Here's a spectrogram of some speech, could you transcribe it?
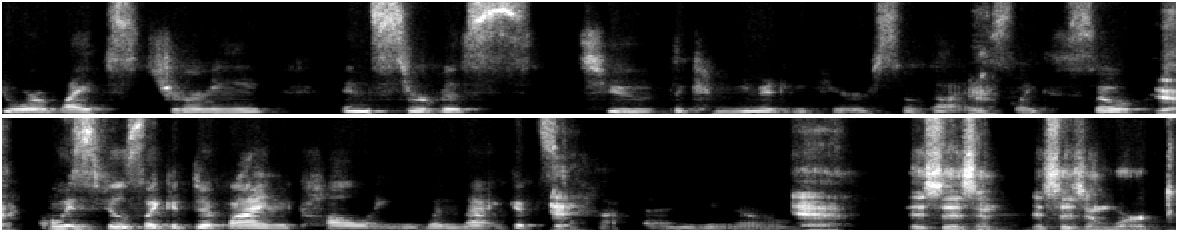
your life's journey in service to the community here. So that yeah. is like so yeah. always feels like a divine calling when that gets yeah. to happen, you know. Yeah. This isn't this isn't work.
